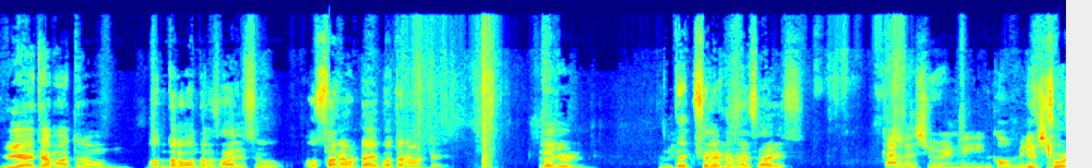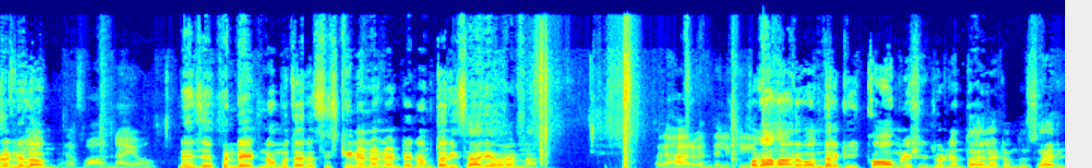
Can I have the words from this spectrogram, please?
ఇవి అయితే మాత్రం వందల వందల సారీస్ వస్తూనే ఉంటాయి అయిపోతూనే ఉంటాయి. ఇలా చూడండి. ఎంత ఎక్సలెంట్ ఉన్నాయి సారీస్ చూడండి కాంబినేషన్ చూడండి ఎలా ఉంది. బాగున్నాయో. నేను చెప్పిన రేట్ నమ్ముతారా? సిక్స్టీన్ హండ్రెడ్ అంటే నమ్ముతారు ఈ సారీ ఎవరన్నా? పదహారు వందలకి. పదహారు వందలకి కాంబినేషన్ చూడండి ఎంత హైలైట్ ఉంది సారీ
